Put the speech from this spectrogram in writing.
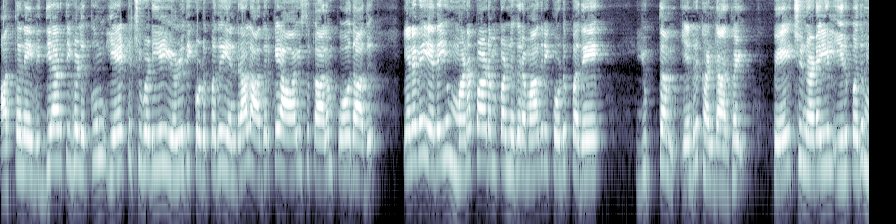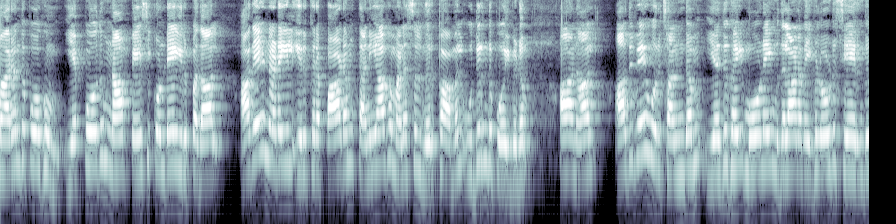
அத்தனை வித்தியார்த்திகளுக்கும் ஏட்டுச்சுவடியில் எழுதி கொடுப்பது என்றால் அதற்கே ஆயுசு காலம் போதாது. எனவே எதையும் மனப்பாடம் பண்ணுகிற மாதிரி கொடுப்பதே யுக்தம் என்று கண்டார்கள். பேச்சு நடையில் இருப்பது மறந்து போகும். எப்போதும் நாம் பேசிக்கொண்டே இருப்பதால் அதே நடையில் இருக்கிற பாடம் தனியாக மனசில் நிற்காமல் உதிர்ந்து போய்விடும். ஆனால் அதுவே ஒரு சந்தம் எதுகை மோனை முதலானவைகளோடு சேர்ந்து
